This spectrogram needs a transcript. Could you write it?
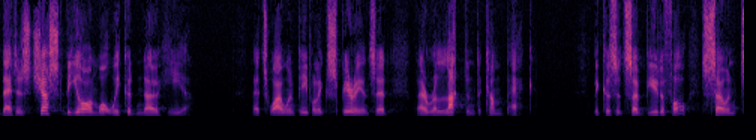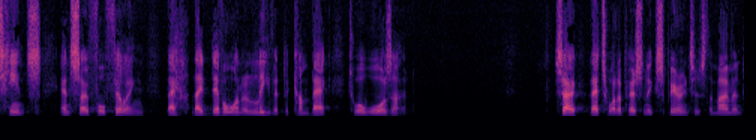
that is just beyond what we could know here. That's why when people experience it, they're reluctant to come back because it's so beautiful, so intense, and so fulfilling. They, they never want to leave it to come back to a war zone. So that's what a person experiences the moment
